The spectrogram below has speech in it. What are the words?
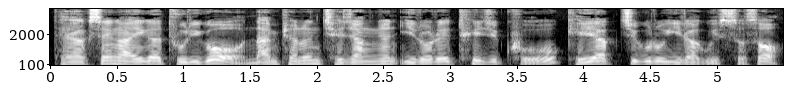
대학생 아이가 둘이고 남편은 재작년 1월에 퇴직 후 계약직으로 일하고 있어서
